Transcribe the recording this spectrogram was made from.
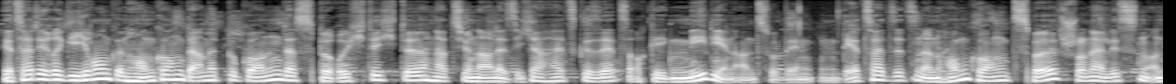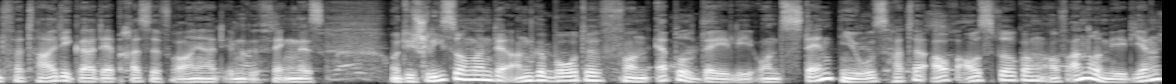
Jetzt hat die Regierung in Hongkong damit begonnen, das berüchtigte nationale Sicherheitsgesetz auch gegen Medien anzuwenden. Derzeit sitzen in Hongkong zwölf Journalisten und Verteidiger der Pressefreiheit im Gefängnis. Und die Schließungen der Angebote von Apple Daily und Stand News hatte auch Auswirkungen auf andere Medien,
